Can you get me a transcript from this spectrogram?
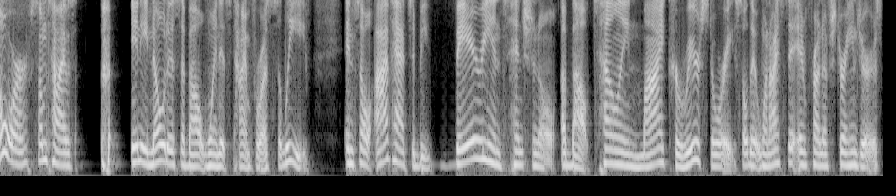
or sometimes any notice about when it's time for us to leave. And so I've had to be very intentional about telling my career story so that when I sit in front of strangers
